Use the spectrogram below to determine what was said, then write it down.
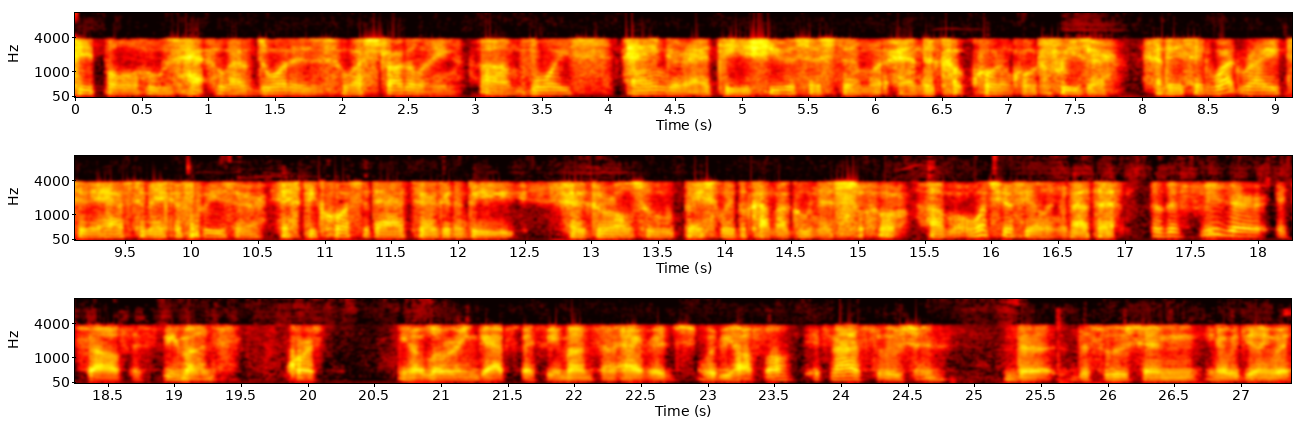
people who's ha- who have daughters who are struggling um, voice anger at the yeshiva system and the quote unquote freezer. And they said, what right do they have to make a freezer if because of that there are going to be uh, girls who basically become agunas? Um, what's your feeling about that? So the freezer itself is three months. Of course, you know, lowering gaps by three months on average would be helpful. It's not a solution. The the solution, you know, we're dealing with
